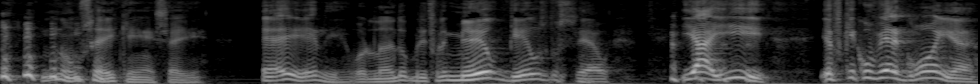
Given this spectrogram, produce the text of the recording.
Não sei quem é esse aí. É ele, Orlando Brito. Falei, meu Deus do céu. E aí, eu fiquei com vergonha.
